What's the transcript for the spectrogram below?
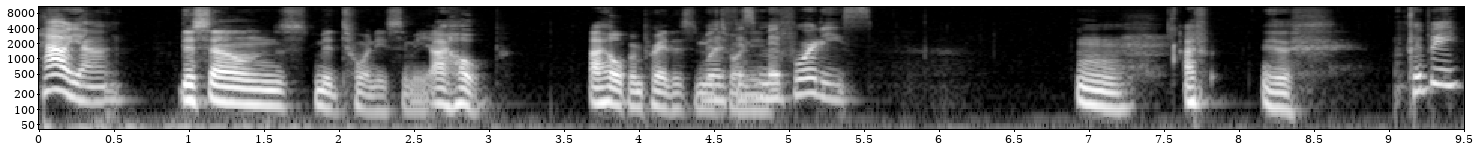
how young? This sounds mid twenties to me. I hope. I hope and pray this is What mid if it's twenties. mid forties? Mm, I, ugh. Could be.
